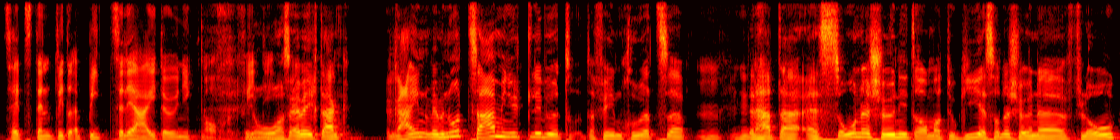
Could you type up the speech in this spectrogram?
Das hat es dann wieder ein bisschen eintönig gemacht, finde Ja, also eben, ich denke, rein, wenn man nur 10 Minuten würde den Film kürzen dann hat er eine so eine schöne Dramaturgie, einen so einen schönen Flow.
